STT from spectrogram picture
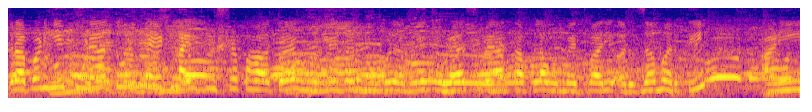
तर आपण ही पुण्यातून थेट लाईव्ह दृश्य पाहतोय. मुरलीधर मोहोळ अगदी थोड्याच वेळात आपला उमेदवारी अर्ज भरतील. आणि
